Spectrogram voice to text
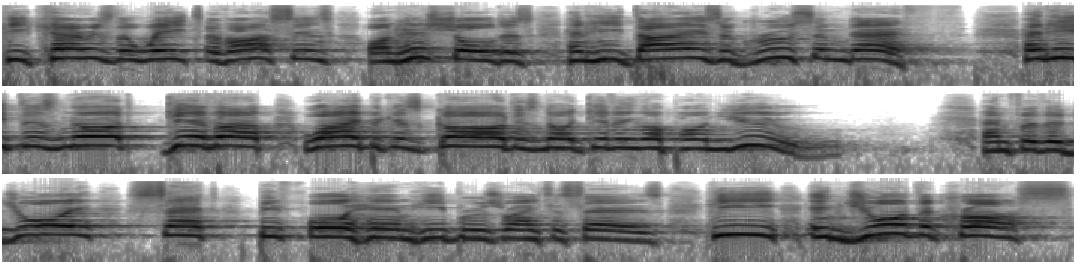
He carries the weight of our sins on his shoulders, and he dies a gruesome death. And he does not give up. Why? Because God is not giving up on you. And for the joy set before him, Hebrews writer says, he endured the cross,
